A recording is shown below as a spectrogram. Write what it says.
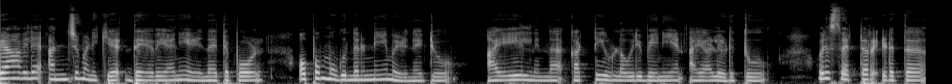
രാവിലെ അഞ്ചു മണിക്ക് ദേവയാനി എഴുന്നേറ്റപ്പോൾ ഒപ്പം മുകുന്ദനുണ്ണിയും എഴുന്നേറ്റു. അയയിൽ നിന്ന് കട്ടിയുള്ള ഒരു ബനിയൻ അയാൾ എടുത്തു. ഒരു സ്വെറ്റർ എടുത്ത്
